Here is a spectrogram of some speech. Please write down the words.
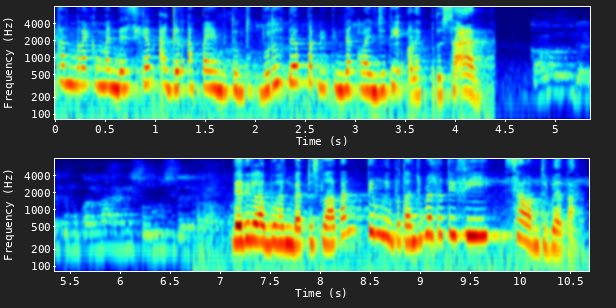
akan merekomendasikan agar apa yang dituntut buruh dapat ditindaklanjuti oleh perusahaan. Dari Labuhan Batu Selatan, Tim Liputan Tribrata TV, salam Tribrata.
